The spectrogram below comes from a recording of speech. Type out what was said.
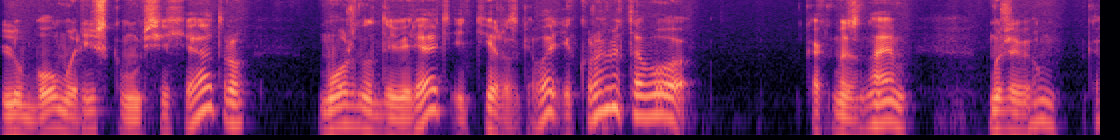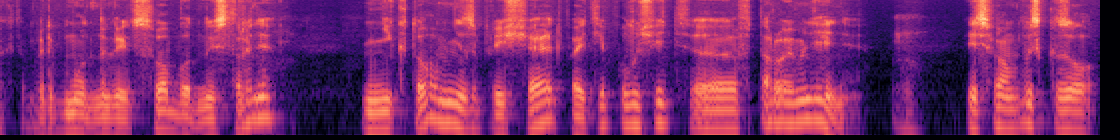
любому рижскому психиатру можно доверять, идти разговаривать. И кроме того, как мы знаем, мы живем, как это модно говорить, в свободной стране. Никто вам не запрещает пойти получить э, второе мнение. Если вам высказал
